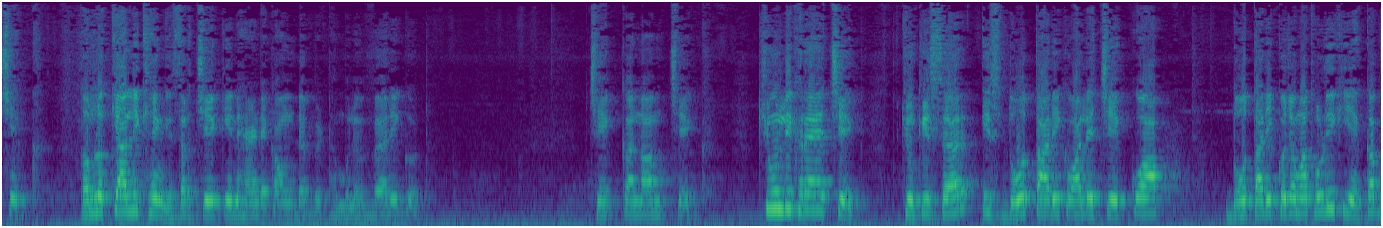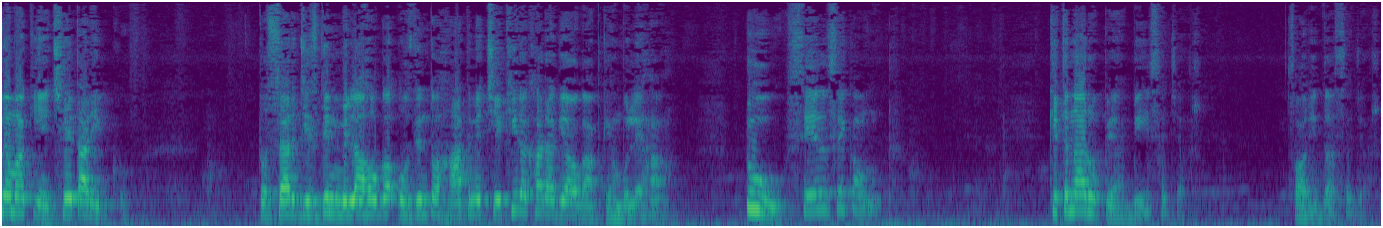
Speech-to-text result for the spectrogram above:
चेक। तो हम लोग क्या लिखेंगे? Sir, cheque in hand account debit हम बोले वेरी गुड चेक का नाम चेक। क्यों लिख रहे हैं चेक? क्योंकि सर, इस दो तारीख वाले चेक को आप दो तारीख को जमा थोड़ी किए कब जमा किए छह तारीख को। तो सर, जिस दिन मिला होगा, उस दिन तो हाथ में चेक ही रखा रह गया होगा आपके। हम बोले हाँ। To, sales account. कितना रुपया? बीस हज़ार। सॉरी, दस हज़ार।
